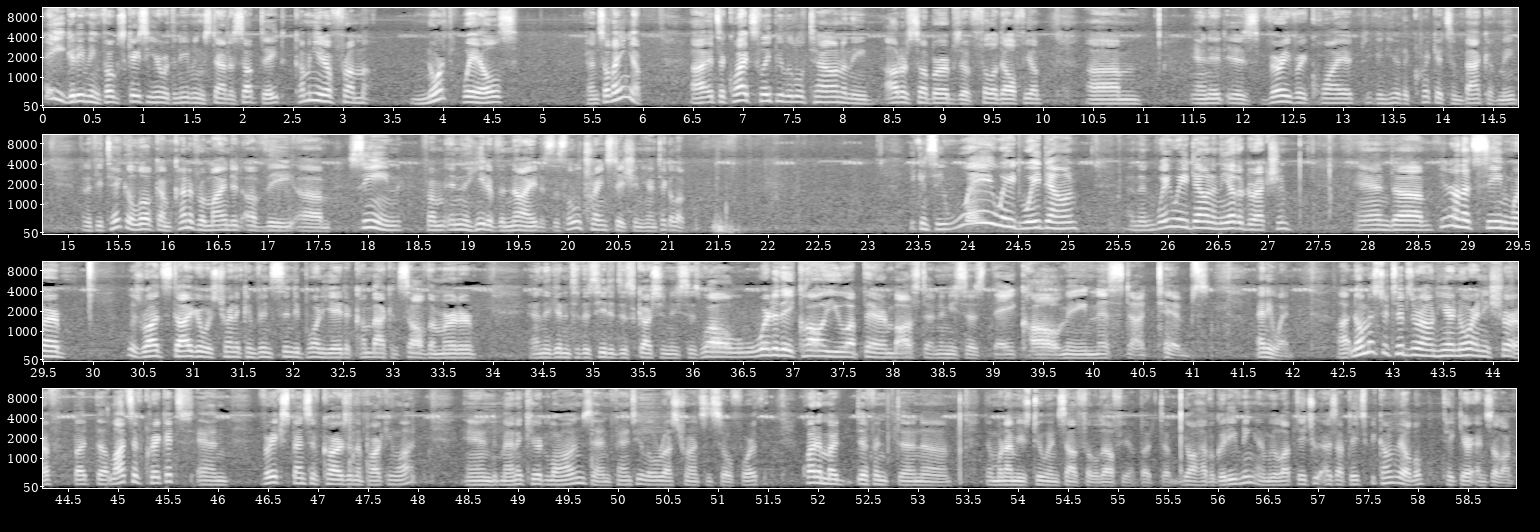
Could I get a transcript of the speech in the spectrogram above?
Hey, good evening, folks. Casey here with an evening status update. Coming you from North Wales, Pennsylvania. Uh, it's a quiet, sleepy little town in the outer suburbs of Philadelphia. Um, and it is very, very quiet. You can hear the crickets in back of me. And if you take a look, I'm kind of reminded of the um, scene from In the Heat of the Night. It's this little train station here. And take a look. You can see way, way, way down, and then way, way down in the other direction. And um, you know that scene where was Rod Steiger was trying to convince Sidney Poitier to come back and solve the murder, and they get into this heated discussion. He says, "Well, where do they call you up there in Boston?" And he says, "They call me Mister Tibbs." Anyway, uh, no Mr. Tibbs around here, nor any sheriff, but uh, lots of crickets and very expensive cars in the parking lot, and manicured lawns and fancy little restaurants and so forth. Quite a bit different than uh, than what I'm used to in South Philadelphia. But uh, you all have a good evening, and we'll update you as updates become available. Take care, and so long.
